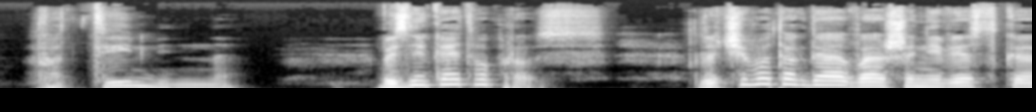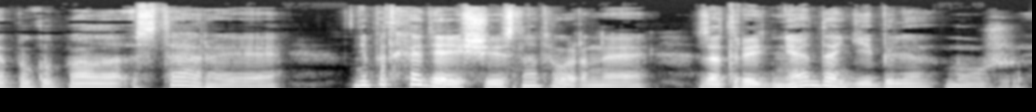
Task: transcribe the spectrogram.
— Вот именно. Возникает вопрос, для чего тогда ваша невестка покупала старое, неподходящее снотворное за три дня до гибели мужа?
